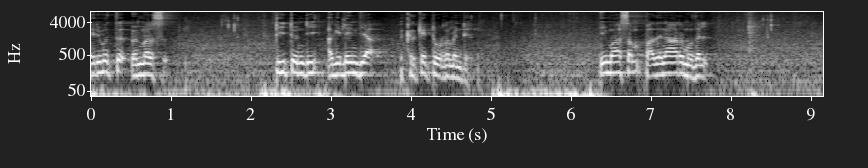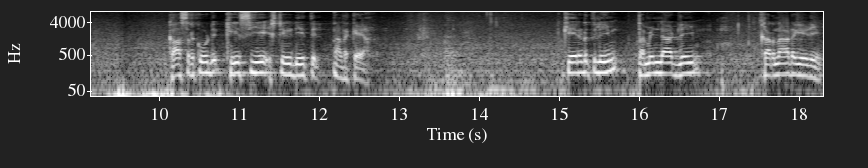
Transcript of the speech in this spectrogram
തിരുവത്ത് മെമ്പേഴ്സ് ടി ട്വന്റി അഖിലേന്ത്യാ ക്രിക്കറ്റ് ടൂർണമെന്റ് ഈ മാസം പതിനാറ് മുതൽ കാസർഗോഡ് കെ സി എ സ്റ്റേഡിയത്തിൽ നടക്കുകയാണ്. കേരളത്തിലെയും തമിഴ്നാട്ടിലെയും കർണാടകയുടെയും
